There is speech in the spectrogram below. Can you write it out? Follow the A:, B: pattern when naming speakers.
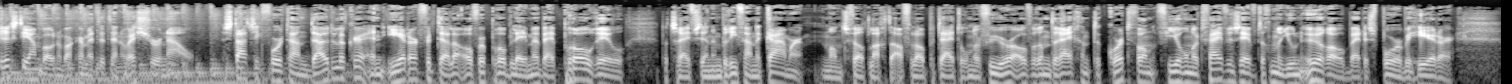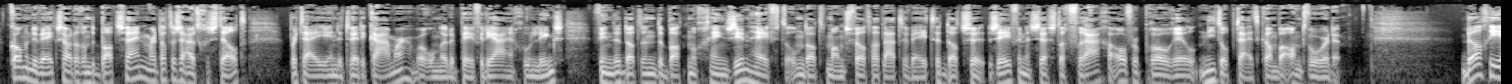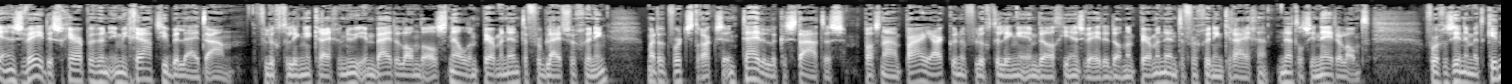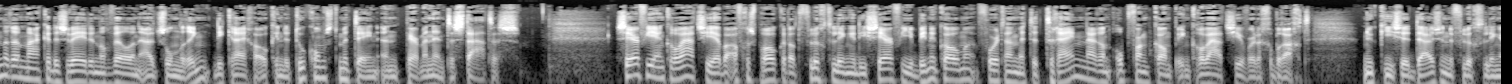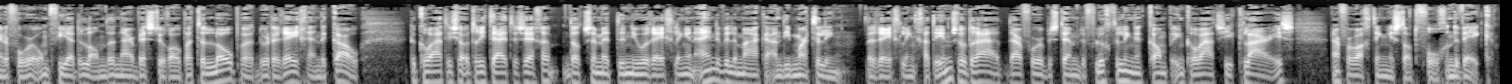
A: Christian Bonenbakker met het NOS Journaal. Staat zich voortaan duidelijker en eerder vertellen over problemen bij ProRail. Dat schrijft ze in een brief aan de Kamer. Mansveld lag de afgelopen tijd onder vuur over een dreigend tekort van 475 miljoen euro bij de spoorbeheerder. Komende week zou er een debat zijn, maar dat is uitgesteld. Partijen in de Tweede Kamer, waaronder de PvdA en GroenLinks, vinden dat een debat nog geen zin heeft, omdat Mansveld had laten weten dat ze 67 vragen over ProRail niet op tijd kan beantwoorden. België en Zweden scherpen hun immigratiebeleid aan. Vluchtelingen krijgen nu in beide landen al snel een permanente verblijfsvergunning, maar dat wordt straks een tijdelijke status. Pas na een paar jaar kunnen vluchtelingen in België en Zweden dan een permanente vergunning krijgen, net als in Nederland. Voor gezinnen met kinderen maken de Zweden nog wel een uitzondering. Die krijgen ook in de toekomst meteen een permanente status. Servië en Kroatië hebben afgesproken dat vluchtelingen die Servië binnenkomen... voortaan met de trein naar een opvangkamp in Kroatië worden gebracht. Nu kiezen duizenden vluchtelingen ervoor om via de landen naar West-Europa te lopen... door de regen en de kou. De Kroatische autoriteiten zeggen dat ze met de nieuwe regeling een einde willen maken aan die marteling. De regeling gaat in zodra het daarvoor bestemde vluchtelingenkamp in Kroatië klaar is. Naar verwachting is dat volgende week.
